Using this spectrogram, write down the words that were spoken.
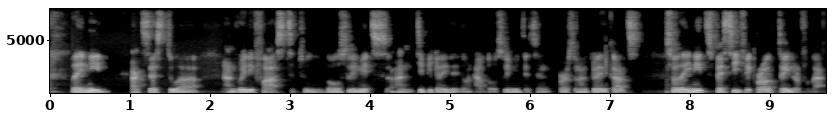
they need access to a and really fast to those limits. And typically they don't have those limits in personal credit cards. So they need specific product tailored for that.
